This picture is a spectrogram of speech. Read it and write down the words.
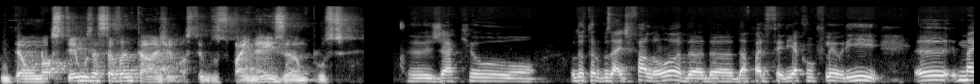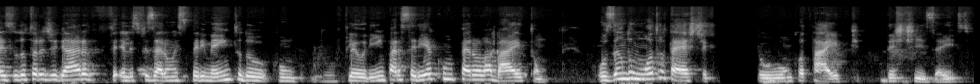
Então, nós temos essa vantagem, nós temos os painéis amplos. Eh, já que o o doutor Buzaide falou da, da, da, parceria com o Fleury, uh, mas o doutor Edgar, eles fizeram um experimento do, com, do Fleury em parceria com o Perola Byton, usando um outro teste, o Oncotype DX, é isso.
